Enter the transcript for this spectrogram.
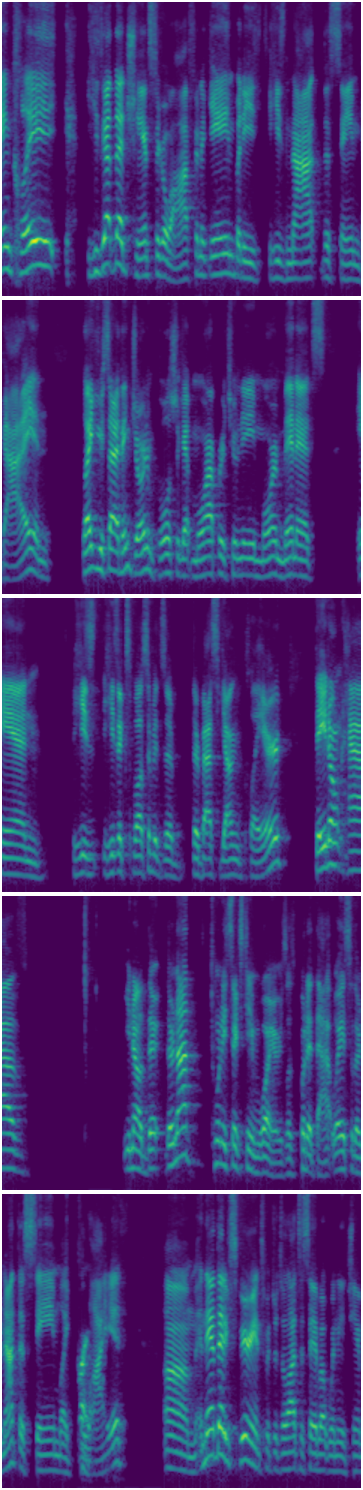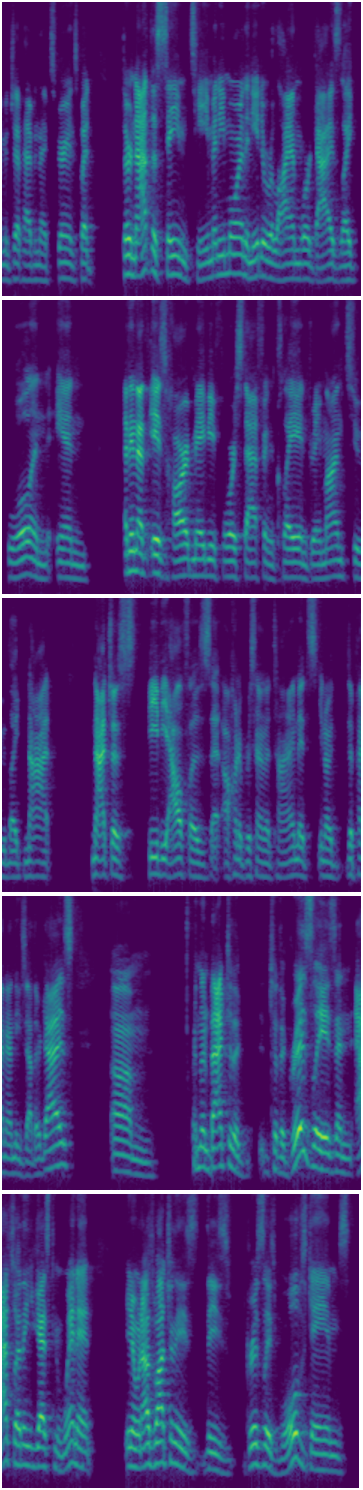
And Clay, he's got that chance to go off in a game, but he's he's not the same guy. And like you said, I think Jordan Poole should get more opportunity, more minutes, and he's he's explosive. It's a, their best young player. They don't have, you know, they're they're not 2016 Warriors. Let's put it that way. So they're not the same like Goliath. Um, and they had that experience, which was a lot to say about winning a championship, having that experience, but they're not the same team anymore. And they need to rely on more guys like Poole. And and I think that is hard maybe for Steph and Clay and Draymond to like not not just be the alphas at 100% of the time. It's, you know, depending on these other guys. Um, and then back to the to the Grizzlies, and absolutely, I think you guys can win it. You know, when I was watching these these Grizzlies Wolves games,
